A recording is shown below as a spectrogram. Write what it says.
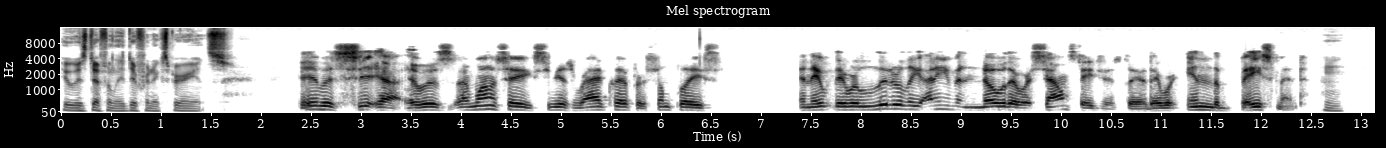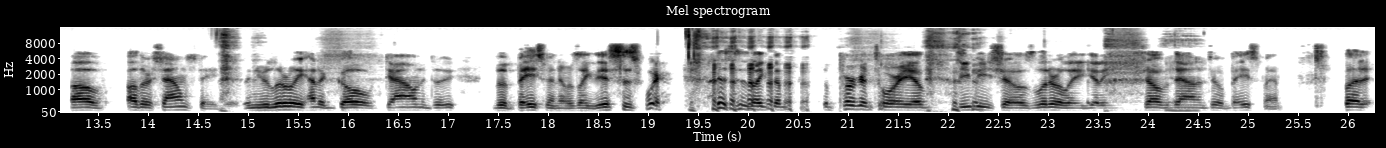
it was definitely a different experience. it was yeah it was i want to say cbs radford or someplace and they they were literally i didn't even know there were sound stages there they were in the basement Hmm. of other sound stages and you literally had to go down into the basement it was like this is where this is like the the purgatory of TV shows, literally getting shoved Yeah. down into a basement. But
